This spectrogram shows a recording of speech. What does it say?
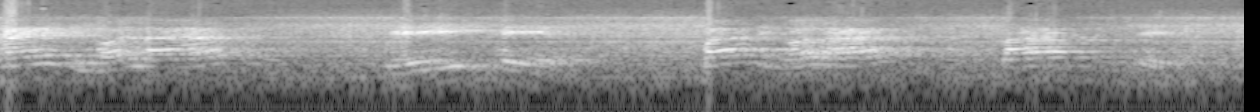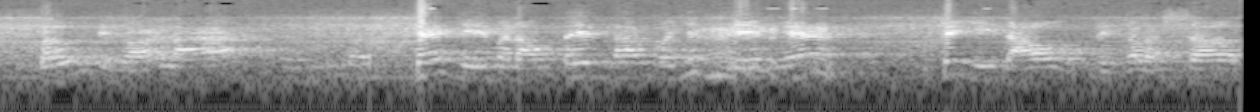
Hai thì gọi là nhị thiền. Ba thì gọi là tam thiền. Tứ thì gọi là cái gì mà đầu tiên tao phải nhất thiệt nha. Cái gì đầu thì gọi là sơ.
